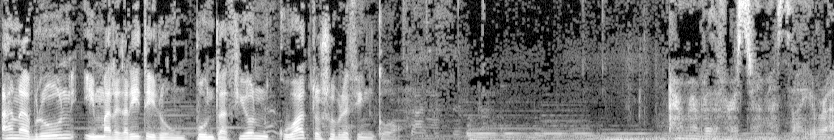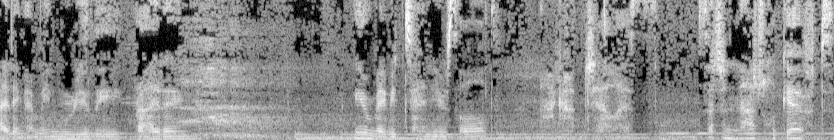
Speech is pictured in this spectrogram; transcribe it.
Ana Brun y Margarita Irún. Puntuación 4 sobre 5. I remember the first time I saw you riding. I mean, really riding. You were maybe 10 years old. I got jealous. Such a natural gift.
